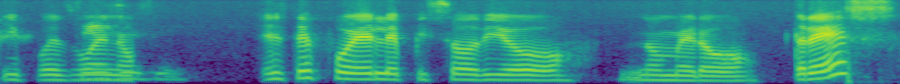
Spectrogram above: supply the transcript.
y pues bueno, este fue el episodio número 3.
